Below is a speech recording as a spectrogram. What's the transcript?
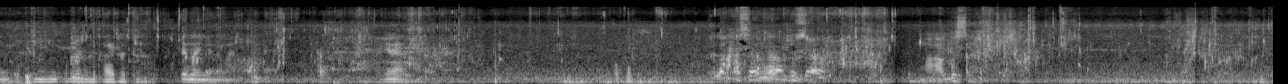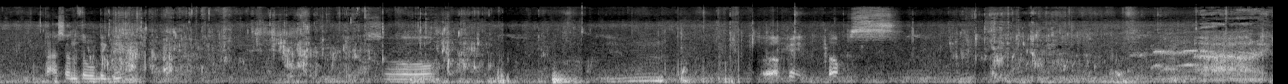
Ang ng ng karata. Tignan nyo naman. Ayan. Lakas ang agos ah. Maagos ah. taas ang tubig yun. So, yun. okay, oops. Alright.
